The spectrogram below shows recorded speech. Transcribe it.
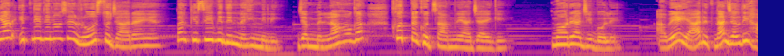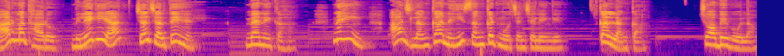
यार, इतने दिनों से रोज तो जा रहे हैं, पर किसी भी दिन नहीं मिली। जब मिलना होगा, खुद पे खुद सामने आ जाएगी। मौर्य जी बोले अबे यार, इतना जल्दी हार मत हारो। मिलेगी यार? चल, चलते हैं। मैंने कहा, नहीं, आज लंका नहीं, संकट मोचन चलेंगे। कल लंका? चौबे बोला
